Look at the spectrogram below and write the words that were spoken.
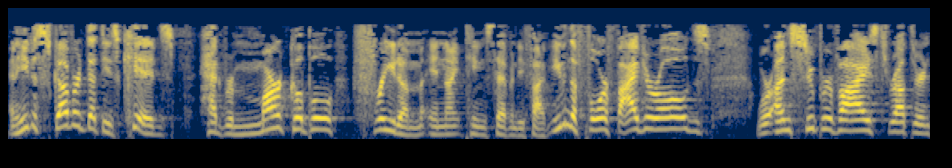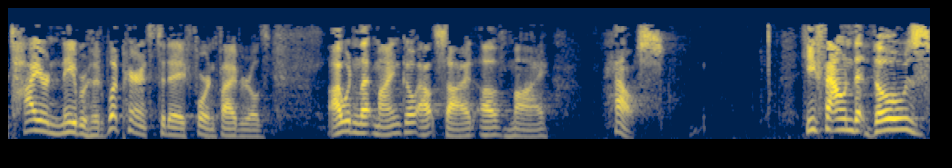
And he discovered that these kids had remarkable freedom in 1975. Even the four, five year olds were unsupervised throughout their entire neighborhood. What parents today, four and five year olds? I wouldn't let mine go outside of my house. He found that those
